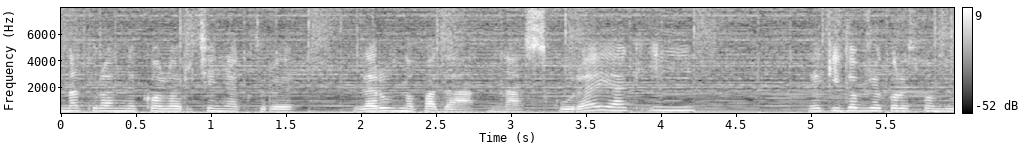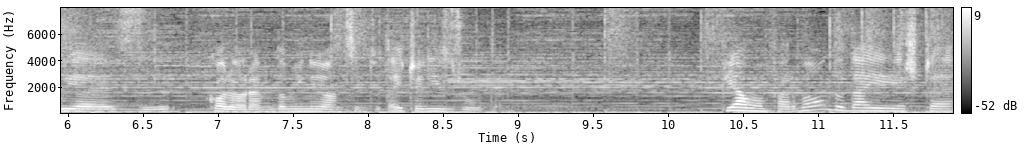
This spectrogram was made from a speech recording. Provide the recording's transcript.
naturalny kolor cienia, który zarówno pada na skórę, jak i, jak i dobrze koresponduje z kolorem dominującym tutaj, czyli z żółtym. Białą farbą dodaję jeszcze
